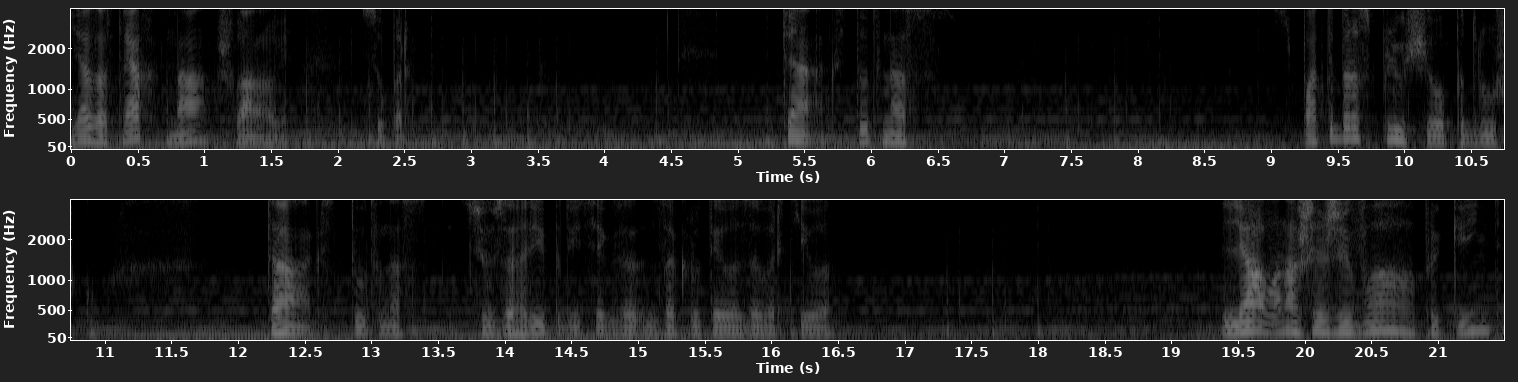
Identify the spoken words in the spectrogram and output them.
Я застряг на шлангові. Супер. Так, тут в нас. Хіба тебе розплющило подружку. Так, тут у нас цю взагалі, подивіться, як за- закрутило, завертіло. Ля, вона ще жива, прикиньте.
